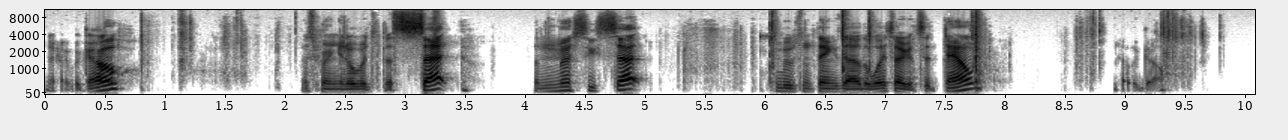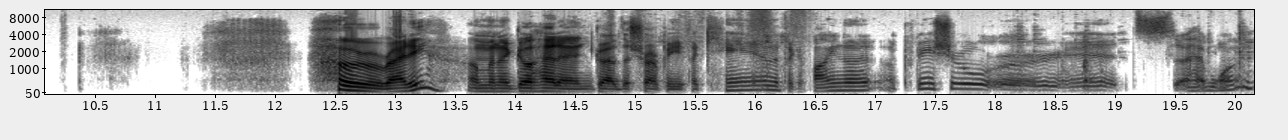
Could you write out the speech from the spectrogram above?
There we go. Let's bring it over to the set. The messy set. Move some things out of the way so I can sit down. There we go. Alrighty, I'm gonna go ahead and grab the Sharpie if I can, if I can find it. I'm pretty sure it's, I have one.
